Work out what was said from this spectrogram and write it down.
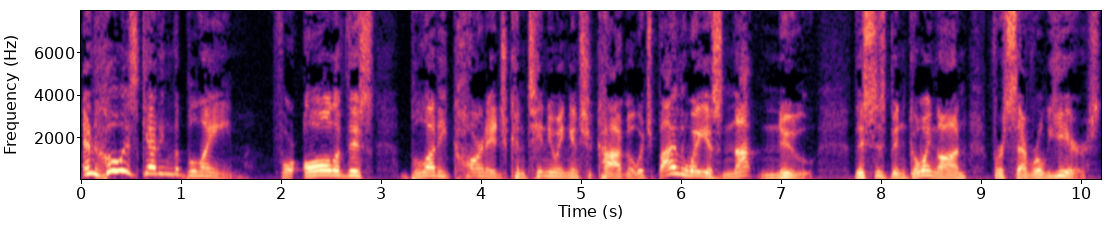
And who is getting the blame for all of this bloody carnage continuing in Chicago, which, by the way, is not new? This has been going on for several years.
